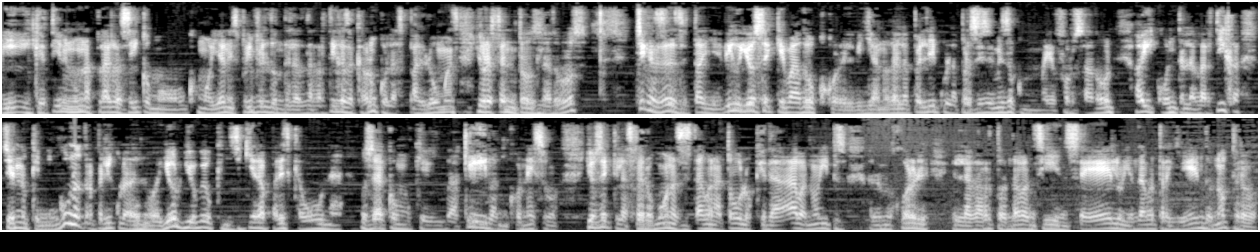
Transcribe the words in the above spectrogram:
Y, que tienen una plaga así como, como allá en Springfield donde las lagartijas acabaron con las palomas y ahora están en todos lados. Chéquense ese detalle. Digo, yo sé que va Doc con el villano de la película, pero sí se me hizo como medio forzadón. Ay, cuánta lagartija, siendo que ninguna otra película de Nueva York yo veo que ni siquiera aparezca una. O sea, como que aquí iban con eso. Yo sé que las feromonas estaban a todo lo que daban, ¿no? Y pues a lo mejor el, el lagarto andaba así en celo y andaba trayendo, ¿no? Pero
